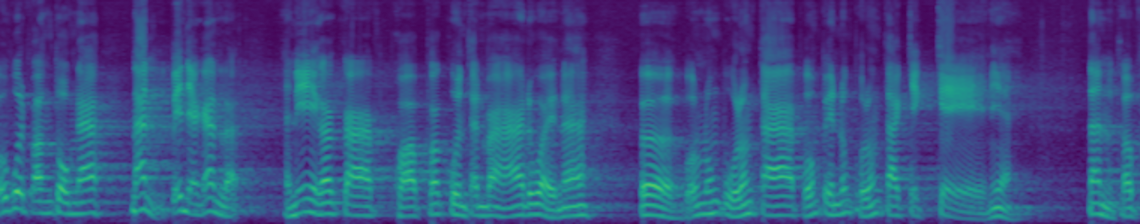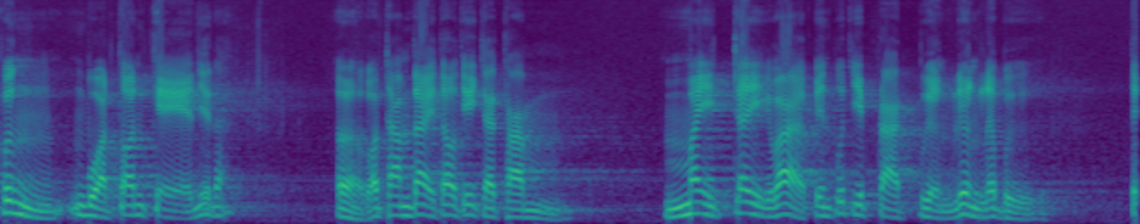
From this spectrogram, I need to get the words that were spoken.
ผมพูดฟังตรงนะ นั่นเป็นอย่างนั้นแหละอันนี้ก็กราบขอบพระคุณท่านมหาด้วยนะ เออ ผมหลวงปู่หลวงตา ผมเป็นหลวงปู่หลวงตาแก่ๆเนี่ย นั่นเขาเพิ่งบวชตอนแก่นี่นะ เออ ก็ทำได้เท่าที่จะทำไม่ใช่ว่าเป็นผู้ที่ปราดเปรื่องเรื่องระบือเต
